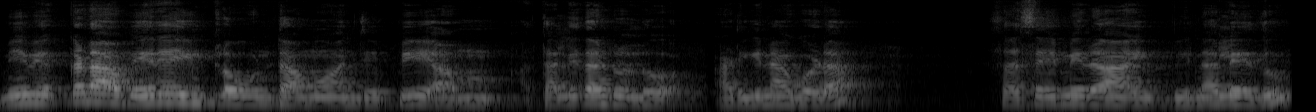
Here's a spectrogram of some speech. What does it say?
మేము ఎక్కడ వేరే ఇంట్లో ఉంటాము అని చెప్పి తల్లిదండ్రులు అడిగినా కూడా ససేమిరా వినలేదు.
